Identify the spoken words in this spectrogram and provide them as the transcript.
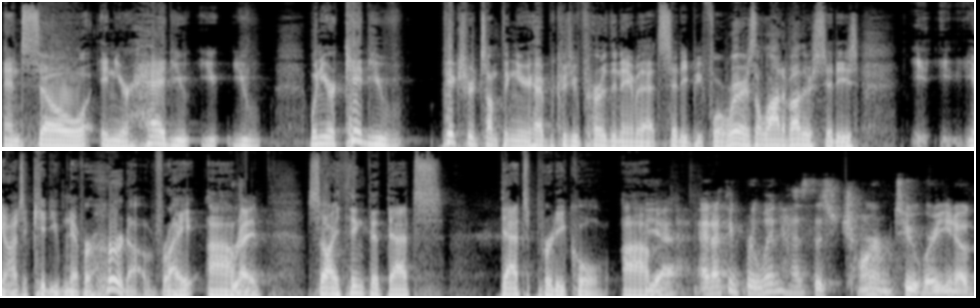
and so in your head, you you you when you're a kid, you've pictured something in your head because you've heard the name of that city before. Whereas a lot of other cities, you, you know, as a kid, you've never heard of. Right. Um, Right. So I think that that's that's pretty cool. Um, Yeah, and I think Berlin has this charm too, where you know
